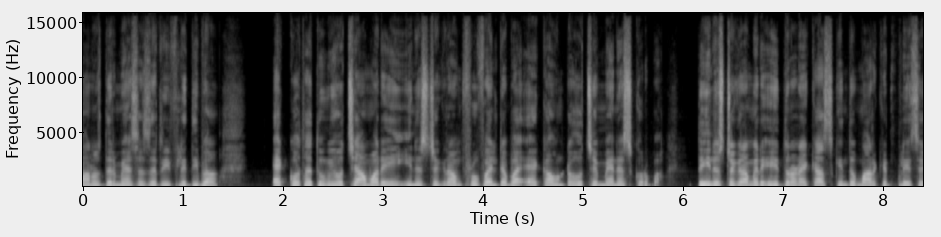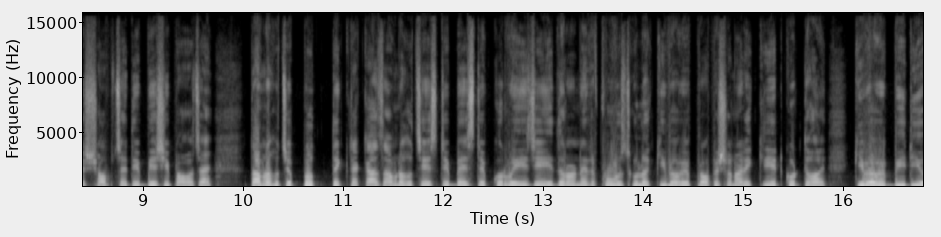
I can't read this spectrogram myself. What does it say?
মানুষদের মেসেজের রিপ্লাই দিবা। এক কথায় তুমি হচ্ছে আমার এই ইনস্টাগ্রাম প্রোফাইলটা বা অ্যাকাউন্টটা হচ্ছে ম্যানেজ করবা। তো ইনস্টাগ্রামের এই ধরনের কাজ কিন্তু মার্কেট প্লেসে সবচাইতে বেশি পাওয়া যায়। তো আমরা হচ্ছে প্রত্যেকটা কাজ আমরা হচ্ছে স্টেপ বাই স্টেপ করব। এই যে এই ধরনের পোস্টগুলো কীভাবে প্রফেশনালি ক্রিয়েট করতে হয়, কীভাবে ভিডিও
